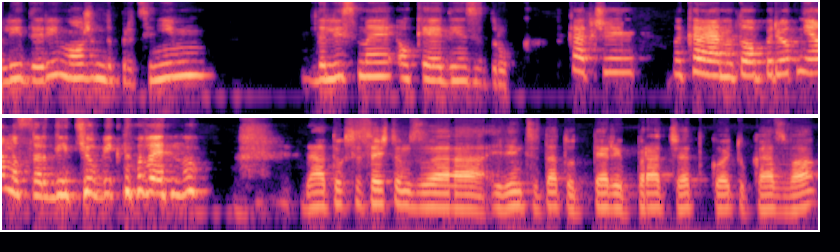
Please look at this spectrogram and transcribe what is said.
лидери можем да преценим дали сме окей okay един за друг. Така че накрая на този период няма сърдити обикновено. Да, тук се сещам за един цитат от Тери Прачет, който казва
